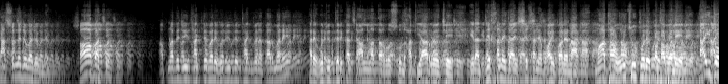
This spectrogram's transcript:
কার সঙ্গে যোগাযোগ নাই? সব আছে। আপনাদের যদি থাকতে পারে হুজুরদের থাকবে না তার মানে? আরে হুজুরদের কাছে আল্লাহ তার রসুল হাতিয়ার রয়েছে। এরা যেখানে যায় সেখানে ভয় করে না। মাথা উঁচু করে কথা বলে। তাই তো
